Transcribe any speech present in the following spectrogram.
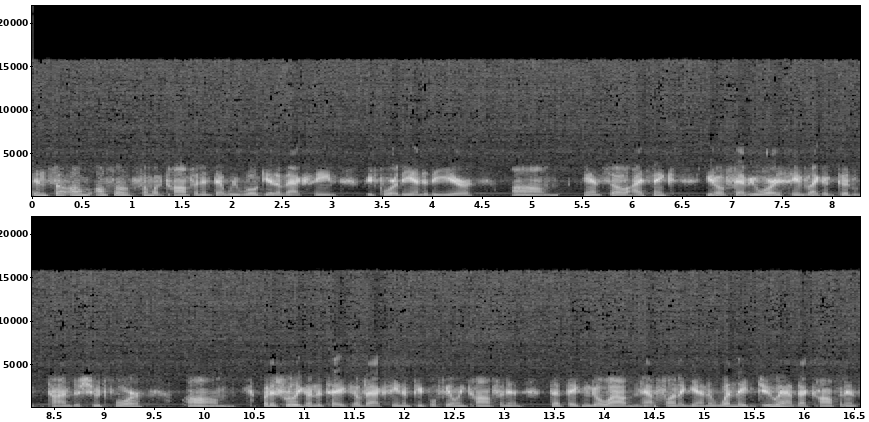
and so also somewhat confident that we will get a vaccine before the end of the year. Um, and so I think you know February seems like a good time to shoot for. Um, but it's really going to take a vaccine and people feeling confident that they can go out and have fun again. And when they do have that confidence,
